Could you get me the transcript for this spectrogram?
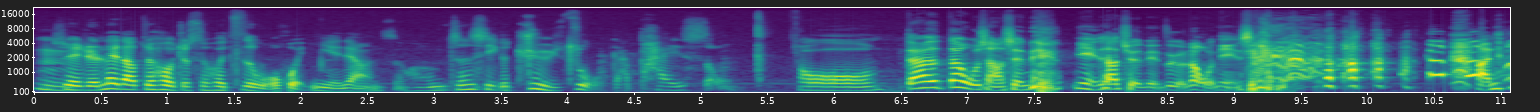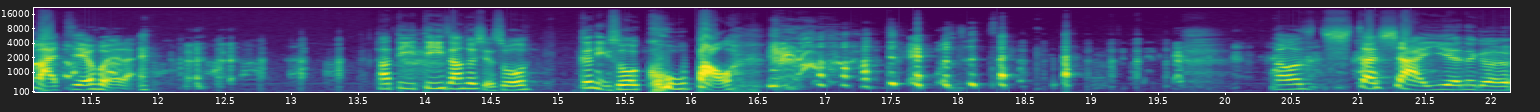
嗯所以人类到最后就是会自我毁灭这样子。我们真是一个巨作，给他拍手。哦，但但我想先念念一下全联这个，让我念一下。好，你把它接回来。他第第一章就写说，跟你说哭爆，然后在下一页那个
